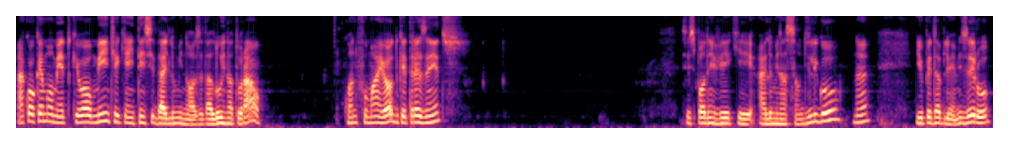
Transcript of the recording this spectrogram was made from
A qualquer momento que eu aumente aqui a intensidade luminosa da luz natural, quando for maior do que 300, vocês podem ver que a iluminação desligou, né? e o PWM zerou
